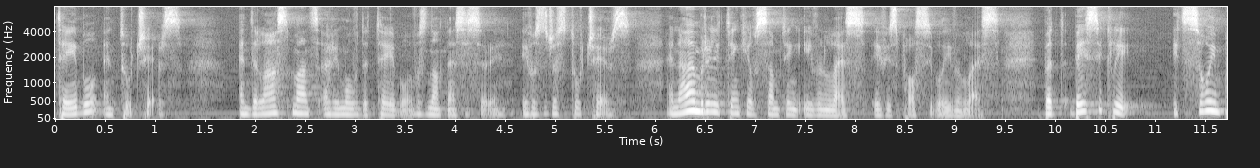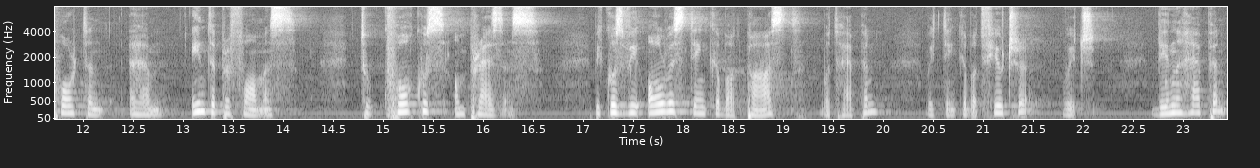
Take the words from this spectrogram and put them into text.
table and two chairs. And the last months I removed the table. It was not necessary. It was just two chairs. And I'm really thinking of something even less, if it's possible, even less. But basically, it's so important um, in the performance to focus on presence because we always think about past, what happened, we think about future, which didn't happen,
